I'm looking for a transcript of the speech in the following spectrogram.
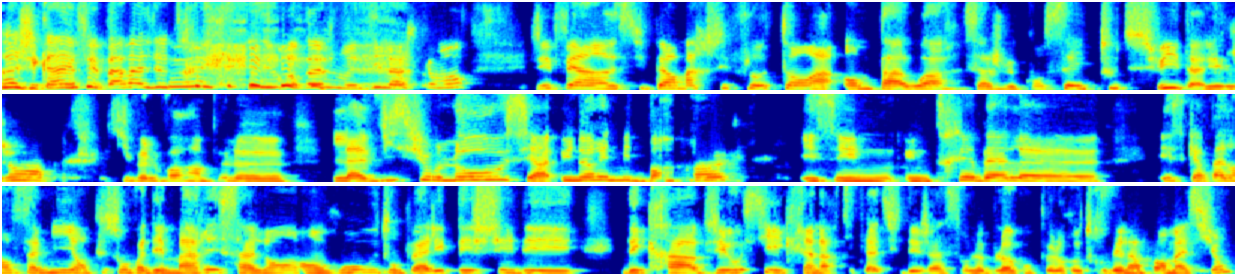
Ah, j'ai quand même fait pas mal de trucs. je me dis là, je commence. J'ai fait un supermarché flottant à Ampawa. Ça, je le conseille tout de suite à des gens qui veulent voir un peu le, la vie sur l'eau. C'est à une heure et demie de Bangkok. Et c'est une, très belle euh, escapade en famille. En plus, on voit des marais salants en route. On peut aller pêcher des, crabes. J'ai aussi écrit un article là-dessus déjà sur le blog. On peut le retrouver l'information.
